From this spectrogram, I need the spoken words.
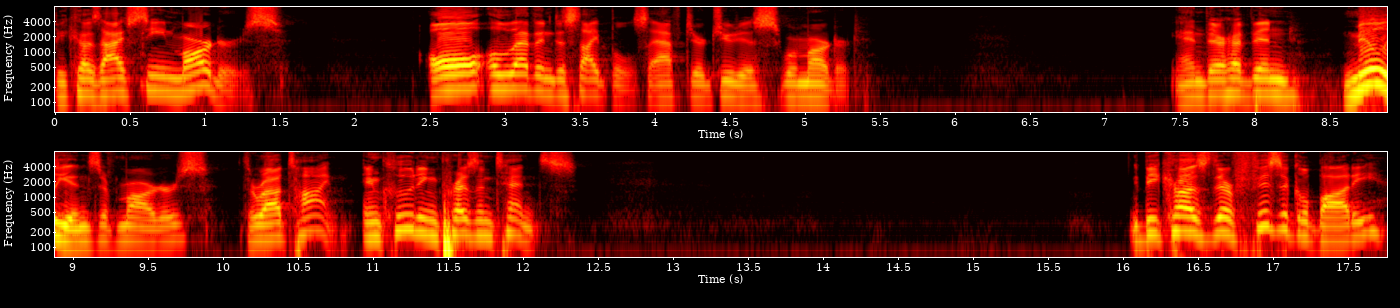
Because I've seen martyrs all 11 disciples after Judas were martyred. And there have been millions of martyrs throughout time, including present tense. Because their physical body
